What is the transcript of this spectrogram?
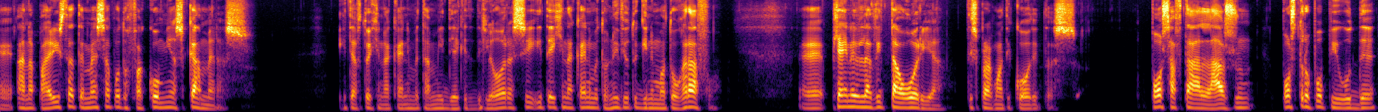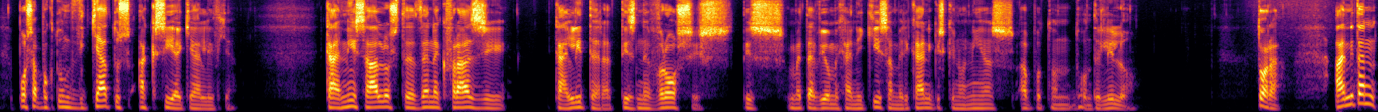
ε, αναπαρίσταται μέσα από το φακό μιας κάμερας. Είτε αυτό έχει να κάνει με τα μίντια και την τηλεόραση, είτε έχει να κάνει με τον ίδιο τον κινηματογράφο. Ε, ποια είναι δηλαδή τα όρια της πραγματικότητας; Πώς αυτά αλλάζουν, πώς τροποποιούνται, πώς αποκτούν δικιά τους αξία και αλήθεια; Κανείς άλλωστε δεν εκφράζει καλύτερα τις νευρώσεις της μεταβιομηχανικής αμερικάνικης κοινωνίας από τον Τον Τελίλο. Τώρα, αν ήταν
